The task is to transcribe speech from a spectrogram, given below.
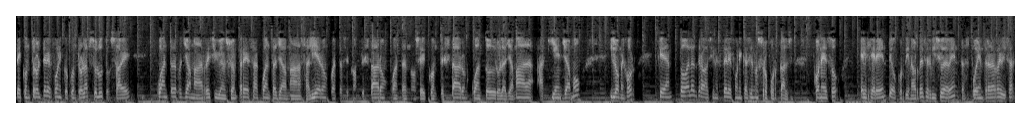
De control telefónico, control absoluto. Sabe cuántas llamadas recibió en su empresa, cuántas llamadas salieron, cuántas se contestaron, cuántas no se contestaron, cuánto duró la llamada, a quién llamó. Y lo mejor, quedan todas las grabaciones telefónicas en nuestro portal. Con eso, el gerente o coordinador de servicio de ventas puede entrar a revisar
